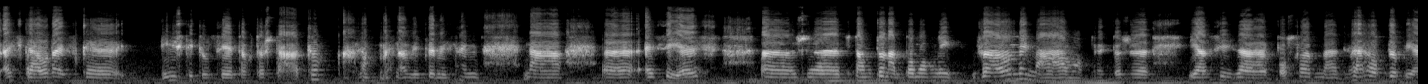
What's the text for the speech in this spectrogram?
aj spravodajské inštitúcie tohto štátu, menovite myslím na SIS, e, že v tomto nám pomohli veľmi málo, pretože ja si za posledné dve obdobia,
